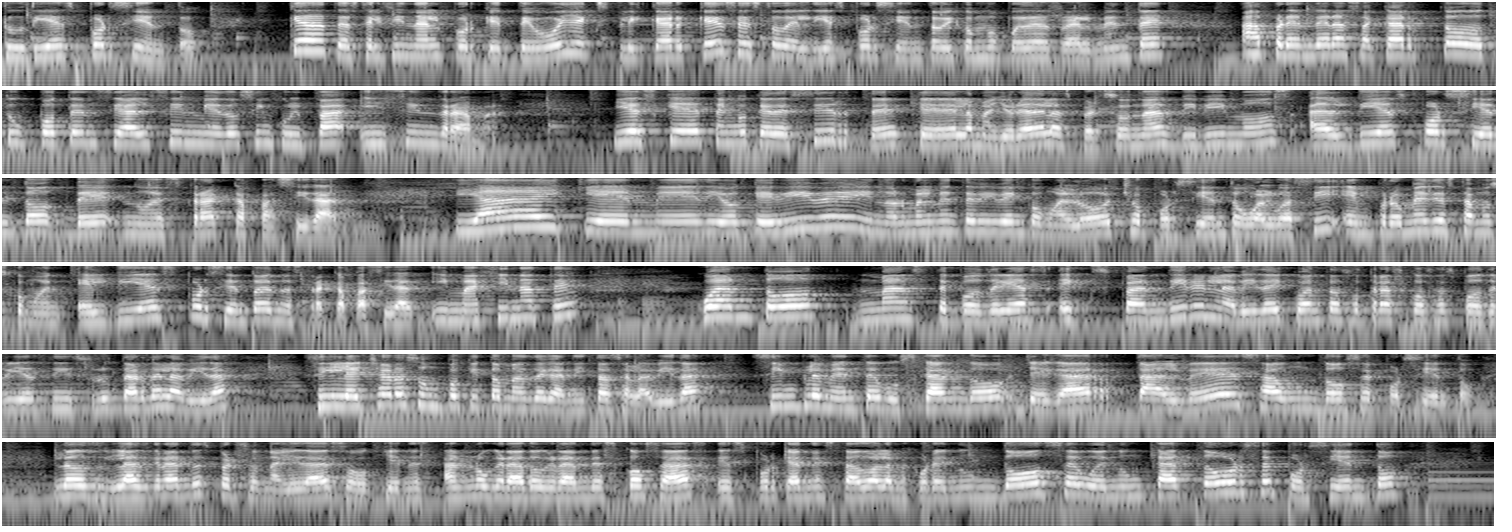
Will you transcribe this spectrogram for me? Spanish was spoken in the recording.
tu 10%. Quédate hasta el final porque te voy a explicar qué es esto del 10% y cómo puedes realmente aprender a sacar todo tu potencial sin miedo, sin culpa y sin drama. Y es que tengo que decirte que la mayoría de las personas vivimos al 10% de nuestra capacidad. Y hay quien medio que vive y normalmente viven como al 8% o algo así. En promedio estamos como en el 10% de nuestra capacidad. Imagínate cuánto más te podrías expandir en la vida y cuántas otras cosas podrías disfrutar de la vida si le echaras un poquito más de ganitas a la vida, simplemente buscando llegar tal vez a un 12% las grandes personalidades o quienes han logrado grandes cosas es porque han estado a lo mejor en un 12 o en un 14%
